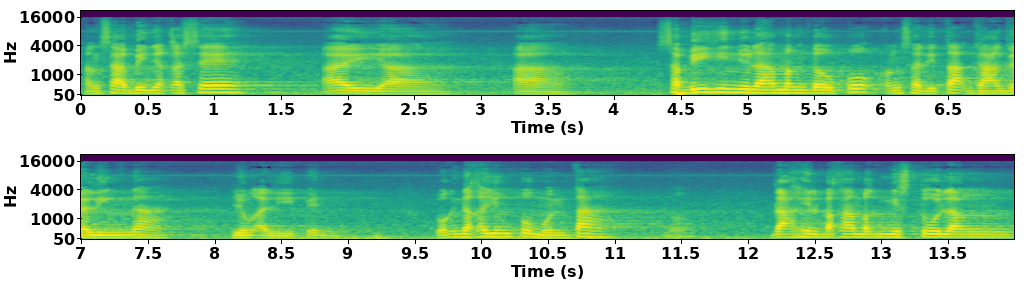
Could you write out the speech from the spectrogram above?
Ang sabi niya kasi ay uh, uh, sabihin niyo lamang daw po ang salita, gagaling na yung alipin. Huwag na kayong pumunta. No? Dahil baka magmistulang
